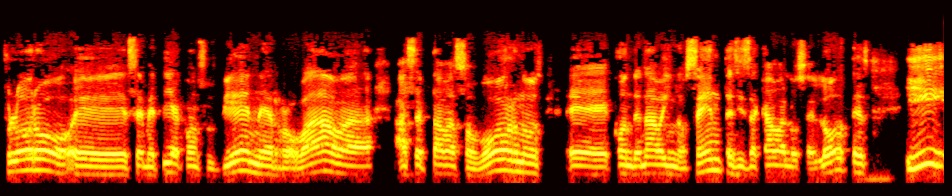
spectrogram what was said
Floro eh, se metía con sus bienes, robaba, aceptaba sobornos, eh, condenaba inocentes y sacaba los elotes. Y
